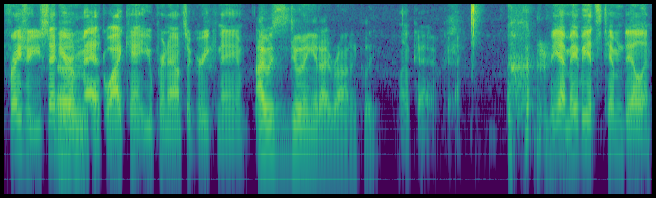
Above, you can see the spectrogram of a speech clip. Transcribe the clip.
Fraser, you said you're Um, a med. Why can't you pronounce a Greek name? I was doing it ironically. Okay, okay. But yeah, maybe it's Tim Dillon.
